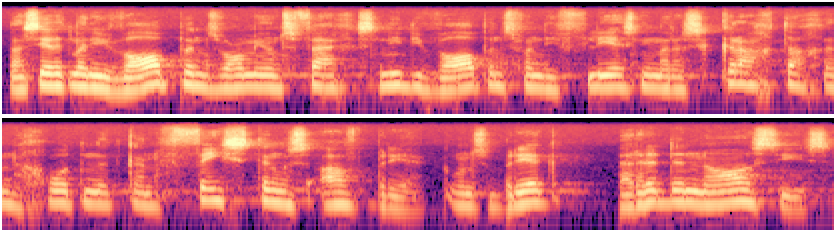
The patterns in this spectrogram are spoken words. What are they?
Dan sê dit maar die wapens waarmee ons veg is nie die wapens van die vlees nie, maar is kragtig in God en dit kan vestings afbreek. Ons breek redenasies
